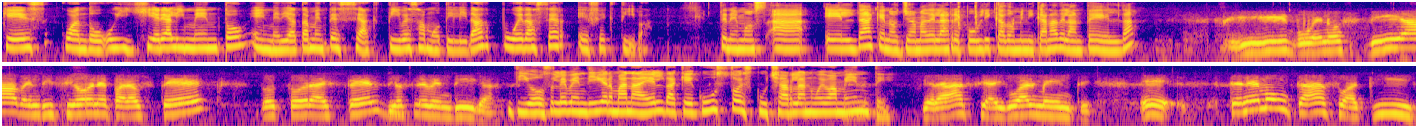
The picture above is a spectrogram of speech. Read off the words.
que es cuando ingiere alimento e inmediatamente se activa esa motilidad, pueda ser efectiva. Tenemos a Elda que nos llama de la República Dominicana. Adelante, Elda. Sí, buenos días, bendiciones para usted Doctora Estel, Dios le bendiga. Dios le bendiga, hermana Elda. Qué gusto escucharla nuevamente. Gracias, igualmente. Eh, tenemos un caso aquí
